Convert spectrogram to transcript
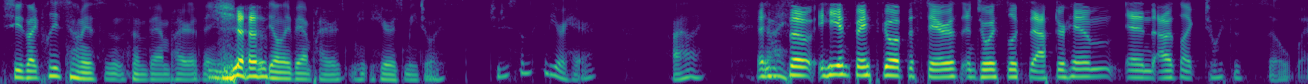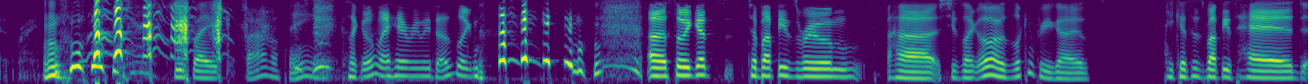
she's like, please tell me this isn't some vampire thing. yes. The only vampire is me, here is me, Joyce. Did you do something with your hair? Highlights. And Nice. so he and Faith go up the stairs, and Joyce looks after him. And I was like, Joyce is so wet right now. She's like, wow, thanks. It's like, oh, my hair really does look nice. uh, so he gets to Buffy's room. Uh, she's like, oh, I was looking for you guys. He kisses Buffy's head.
